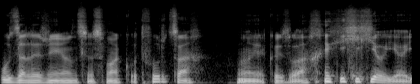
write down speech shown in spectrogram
Uzależniającym smaku twórca. No jakoś zła. Ojoj.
